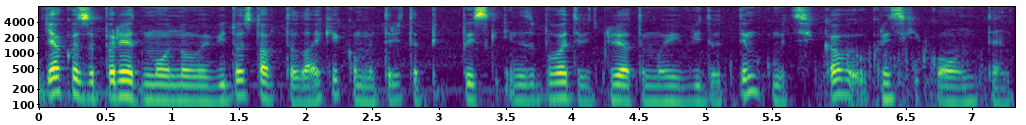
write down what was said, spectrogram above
Дякую за перегляд мого нового відео. Ставте лайки, коментарі та підписки. І не забувайте відправляти мої відео тим, кому цікавий український контент.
